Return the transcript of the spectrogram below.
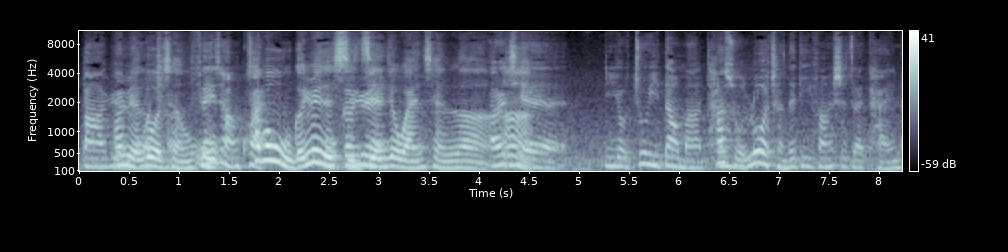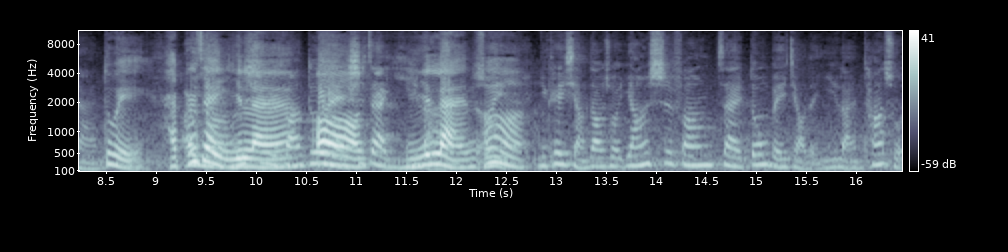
八月落成，非常快，差不多五个月的时间就完成了，而且。你有注意到吗？它所落成的地方是在台南，对，还不在宜兰，对，是在宜兰，所以你可以想到说，杨世芳在东北角的宜兰，他所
